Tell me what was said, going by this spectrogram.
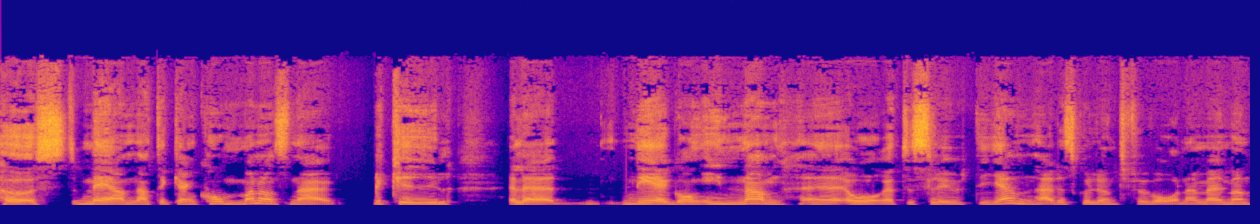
höst, men att det kan komma någon sån här rekyl eller nedgång innan eh, året är slut igen här. Det skulle inte förvåna mig, men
